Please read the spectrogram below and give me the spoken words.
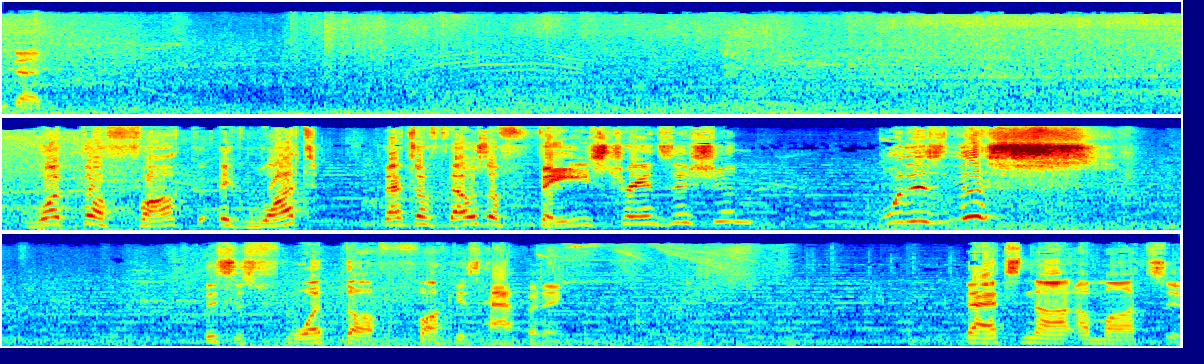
I'm dead. What the fuck? Like, what? That's a that was a phase transition? What is this? This is what the fuck is happening? That's not Amatsu.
